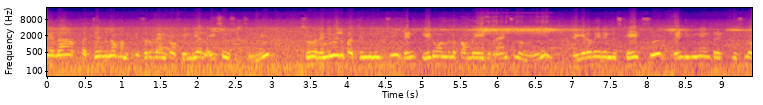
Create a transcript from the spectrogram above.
వేల పద్దెనిమిదిలో మనకి Reserve Bank of India licence ఇచ్చింది. సో రెండు వేల పద్దెనిమిది నుంచి రెండు ఏడు వందల తొంభై ఐదు బ్రాంచ్లు ఉన్నాయి. ఇరవై రెండు స్టేట్స్ రెండు యూనియన్ టెరిటరీస్లో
